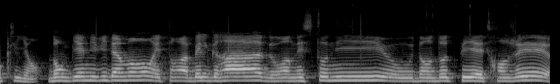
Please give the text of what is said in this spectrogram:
clients. Donc bien évidemment, étant à Belgrade ou en Estonie ou dans d'autres pays étrangers,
